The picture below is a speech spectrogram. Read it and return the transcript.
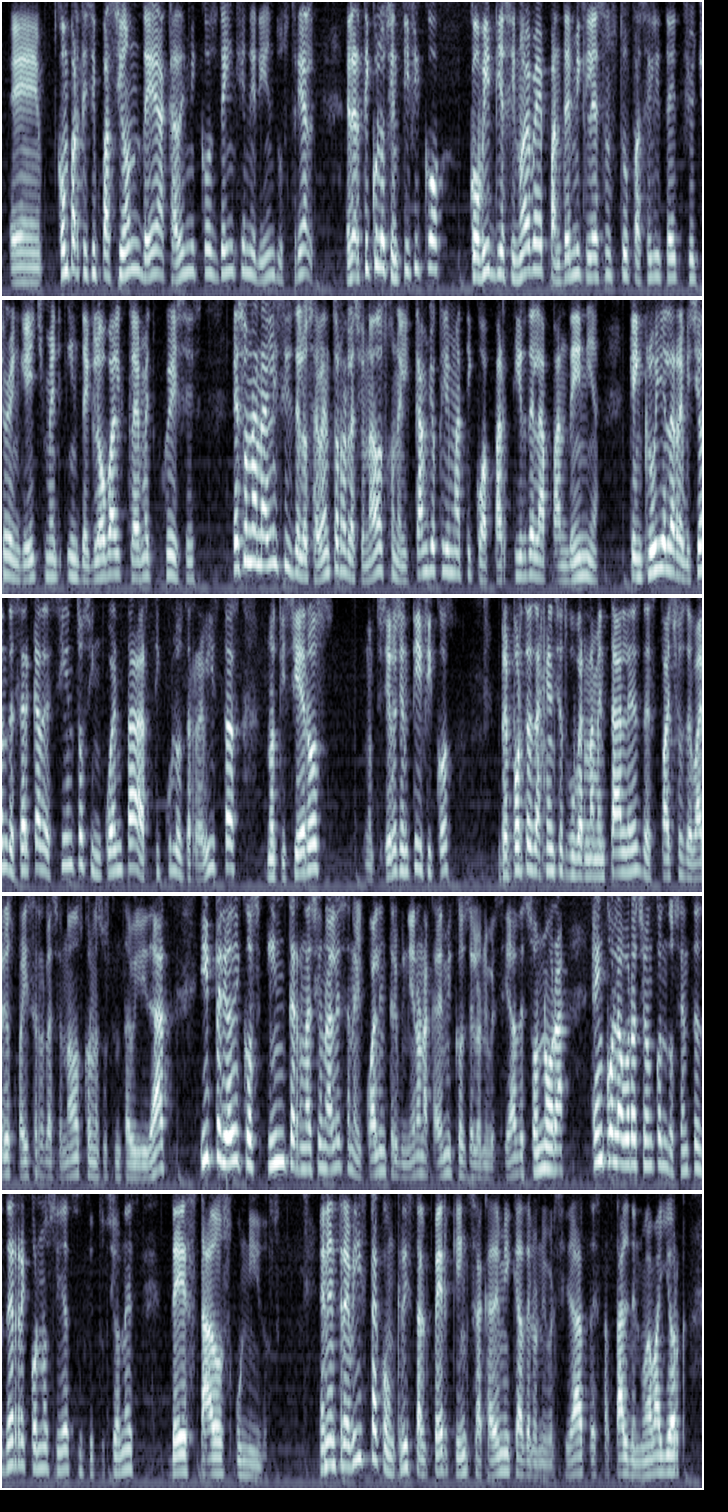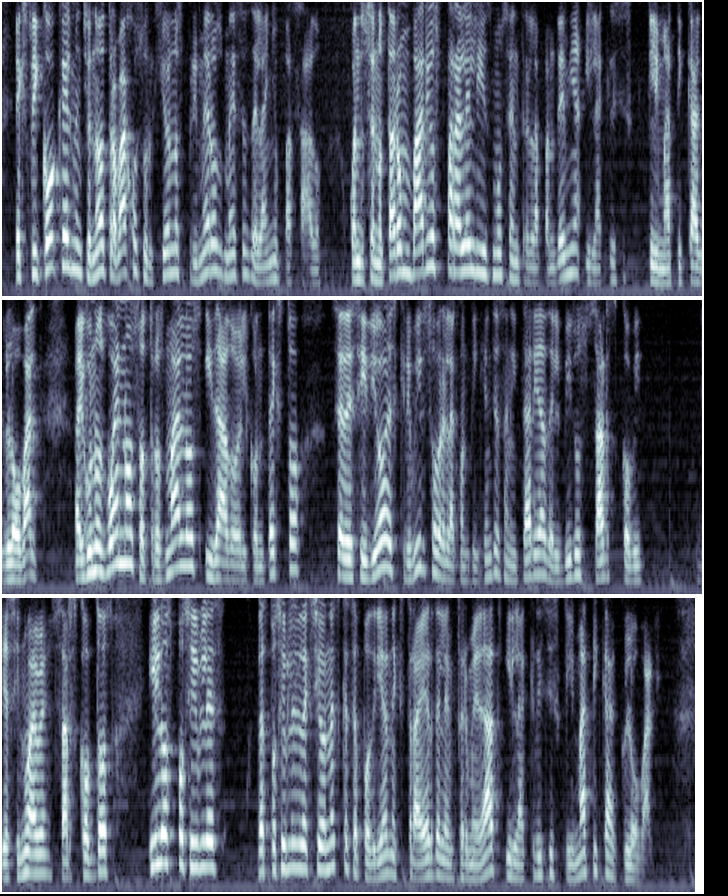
eh, con participación de académicos de ingeniería industrial. El artículo científico COVID-19 Pandemic Lessons to Facilitate Future Engagement in the Global Climate Crisis es un análisis de los eventos relacionados con el cambio climático a partir de la pandemia, que incluye la revisión de cerca de 150 artículos de revistas, noticieros, noticieros científicos, reportes de agencias gubernamentales, despachos de varios países relacionados con la sustentabilidad y periódicos internacionales en el cual intervinieron académicos de la Universidad de Sonora en colaboración con docentes de reconocidas instituciones de Estados Unidos. En entrevista con Crystal Perkins, académica de la Universidad Estatal de Nueva York, explicó que el mencionado trabajo surgió en los primeros meses del año pasado, cuando se notaron varios paralelismos entre la pandemia y la crisis climática global, algunos buenos, otros malos, y dado el contexto, se decidió escribir sobre la contingencia sanitaria del virus SARS-CoV-19, SARS-CoV-2, y posibles, las posibles lecciones que se podrían extraer de la enfermedad y la crisis climática global.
